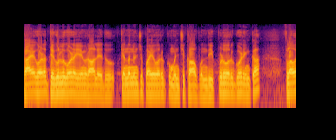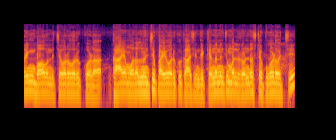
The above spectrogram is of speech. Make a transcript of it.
కాయ కూడా తెగుళ్ళు కూడా ఏమి రాలేదు. కింద నుంచి పై వరకు మంచి కాపు ఉంది. ఇప్పుడు వరకు కూడా ఇంకా ఫ్లవరింగ్ బాగుంది చివరి వరకు కూడా. కాయ మొదల నుంచి పై వరకు కాసింది. కింద నుంచి మళ్ళీ రెండో స్టెప్ కూడా వచ్చి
